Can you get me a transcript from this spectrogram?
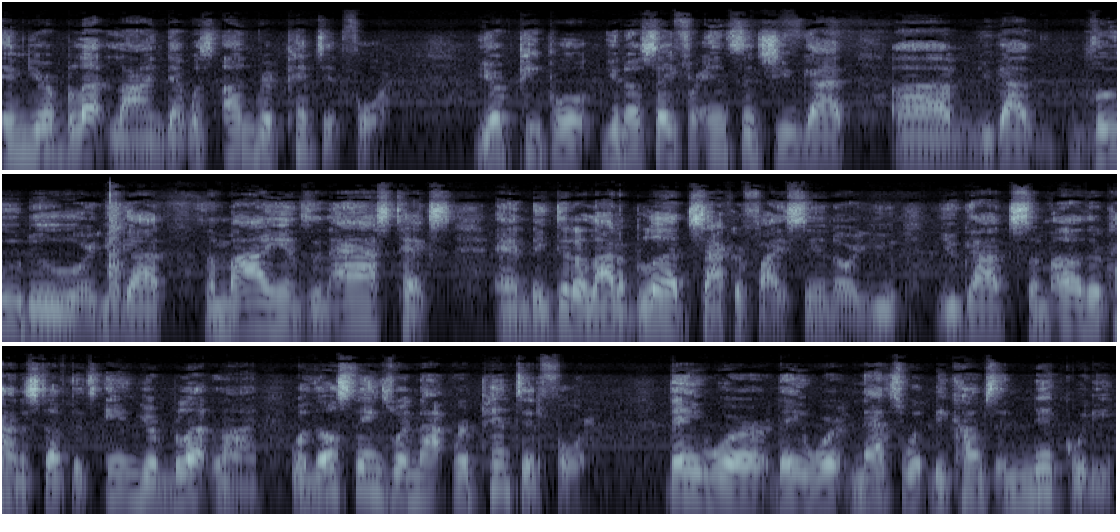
in your bloodline that was unrepented for your people, you know, say for instance, you got um, you got voodoo, or you got the Mayans and Aztecs, and they did a lot of blood sacrificing, or you you got some other kind of stuff that's in your bloodline. Well, those things were not repented for. They were they were, that's what becomes iniquity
